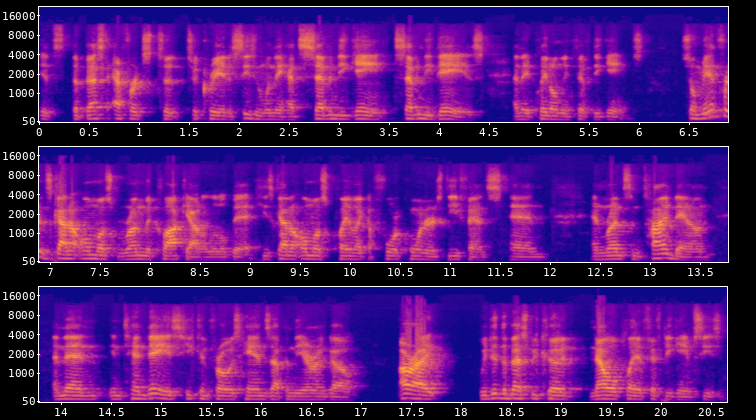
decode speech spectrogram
it's the best efforts to to create a season when they had 70 game 70 days and they played only 50 games. So Manfred's got to almost run the clock out a little bit. He's got to almost play like a four corners defense and and run some time down. And then in 10 days, he can throw his hands up in the air and go, All right, we did the best we could. Now we'll play a 50 game season.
